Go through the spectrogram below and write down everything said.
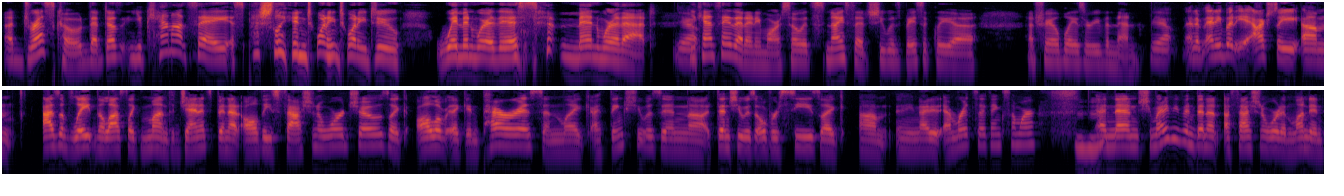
a dress code that doesn't, you cannot say, especially in 2022, women wear this, men wear that. Yeah. You can't say that anymore. So it's nice that she was basically a a trailblazer even then. Yeah. And if anybody actually, um, as of late in the last like month, Janet's been at all these fashion award shows, like all over, like in Paris, and like I think she was in. Uh, then she was overseas, like um, in the United Emirates, I think somewhere, and then she might have even been at a fashion award in London.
